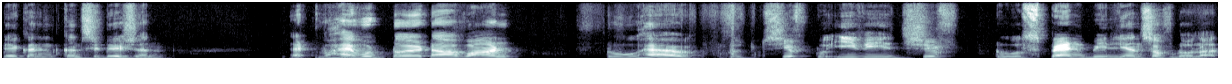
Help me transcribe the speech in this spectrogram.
taken in consideration that why would toyota want to have to shift to EV, shift to spend billions of dollar.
